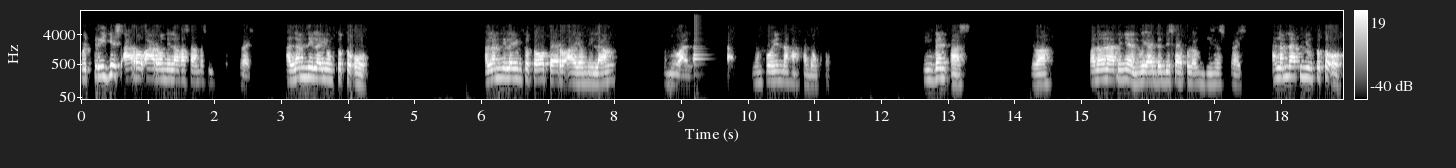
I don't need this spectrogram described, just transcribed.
for three years, araw-araw nila kasama si Jesus Christ. Alam nila yung totoo. Alam nila yung totoo pero ayaw nilang maniwala. Yun po yung nakakalungkot. Even us, di ba? Panahon natin yan, we are the disciple of Jesus Christ. alam natin yung totoo.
